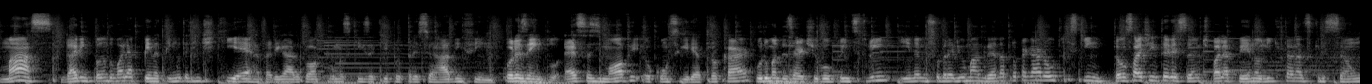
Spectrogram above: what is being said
mas garimpando vale a pena. Tem muita gente que erra, tá ligado? Coloca algumas skins aqui por preço errado, enfim. Por exemplo, essas imóveis eu conseguiria trocar por uma Desert Eagle Print Stream e ainda me sobraria uma grana para pegar outra skin. Então o site é interessante, vale a pena, o link tá na descrição.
